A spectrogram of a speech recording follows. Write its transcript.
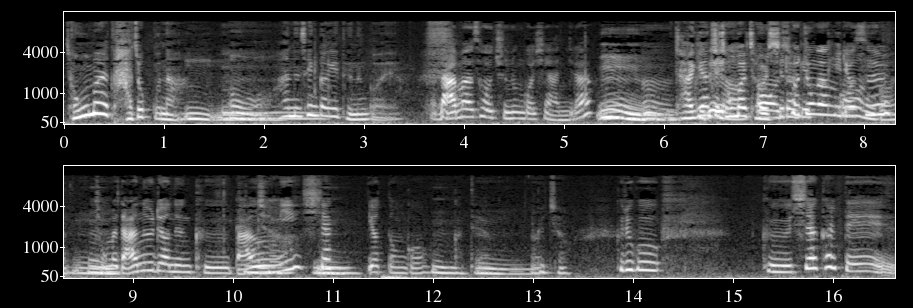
정말 다 줬구나 음, 음. 어 하는 생각이 드는 거예요. 남아서 주는 것이 아니라 음, 음. 자기한테 정말 어, 절실하게 소중한 필요한 것을 것. 음. 정말 나누려는 그 마음이 시작이었던 것 음. 같아요. 음. 그렇죠. 그리고 그 시작할 때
